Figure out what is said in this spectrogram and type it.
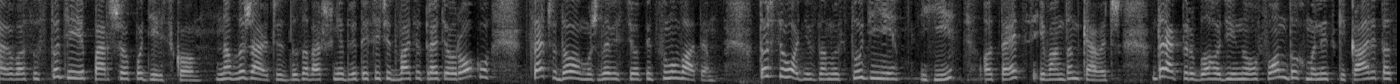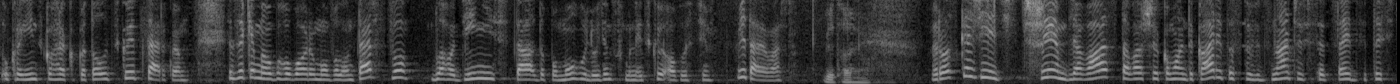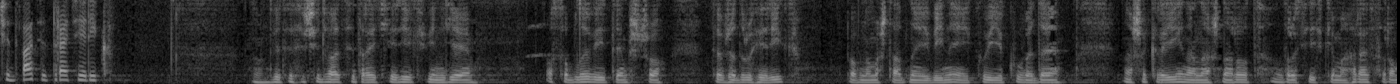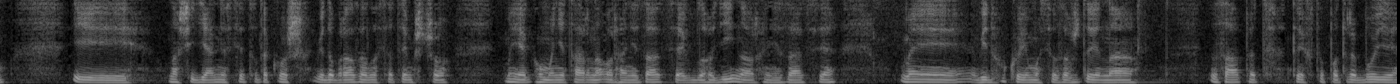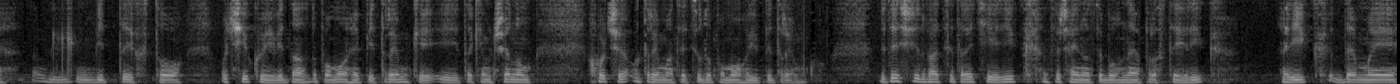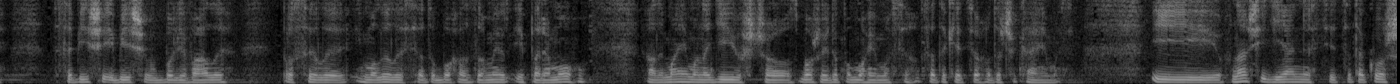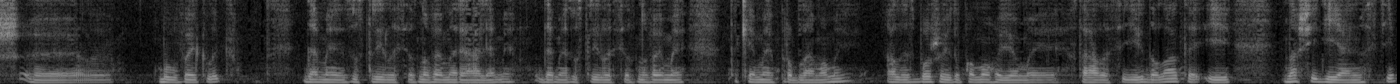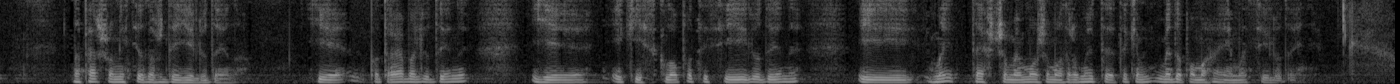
Вітаю вас у студії Першого Подільського. Наближаючись до завершення 2023 року, це чудова можливість його підсумувати. Тож сьогодні з нами в студії гість, отець Іван Данкевич, директор благодійного фонду Хмельницький Карітас Української греко-католицької церкви, з яким ми обговоримо волонтерство, благодійність та допомогу людям з Хмельницької області. Вітаю вас! Вітаю вас. Розкажіть, чим для вас та вашої команди Карітасу відзначився цей 2023 рік? Ну, 2023 рік він є особливий тим, що це вже другий рік повномасштабної війни, яку, яку веде наша країна, наш народ з російським агресором. І в нашій діяльності це також відобразилося тим, що ми, як гуманітарна організація, як благодійна організація, ми відгукуємося завжди на запит тих, хто потребує, від тих, хто очікує від нас допомоги, підтримки, і таким чином хоче отримати цю допомогу і підтримку. 2023 рік, звичайно, це був непростий рік, рік, де ми все більше і більше вболівали, просили і молилися до Бога за мир і перемогу. Але маємо надію, що з Божою допомогою ми все- все-таки цього дочекаємося. І в нашій діяльності це також е, був виклик, де ми зустрілися з новими реаліями, де ми зустрілися з новими такими проблемами, але з Божою допомогою ми старалися їх долати. І в нашій діяльності на першому місці завжди є людина. Є потреба людини, є якісь клопоти цієї людини. І ми те, що ми можемо зробити, таким ми допомагаємо цій людині.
